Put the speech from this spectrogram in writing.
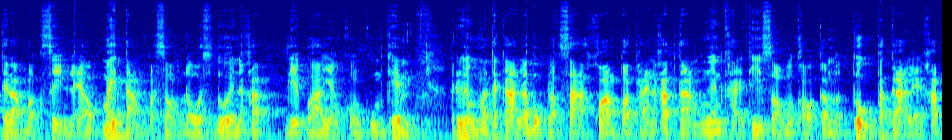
ได้รับวัคซีนแล้วไม่ต่ำกว่า 2 โดสด้วยนะครับ เรียกว่ายังคงคุมเข้ม เรื่องมาตรการระบบรักษาความปลอดภัยนะครับ ตามเงื่อนไขที่สบคกำหนดทุกประการเลยครับ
